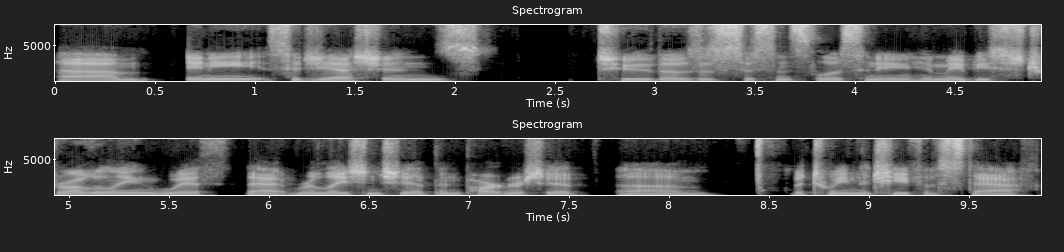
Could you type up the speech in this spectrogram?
Um, any suggestions to those assistants listening who may be struggling with that relationship and partnership um, between the chief of staff?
